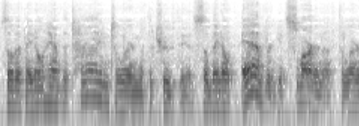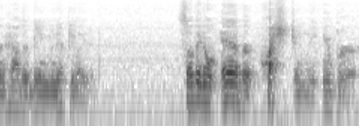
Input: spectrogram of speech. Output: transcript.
So that they don't have the time to learn what the truth is. So they don't ever get smart enough to learn how they're being manipulated. So they don't ever question the emperor.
